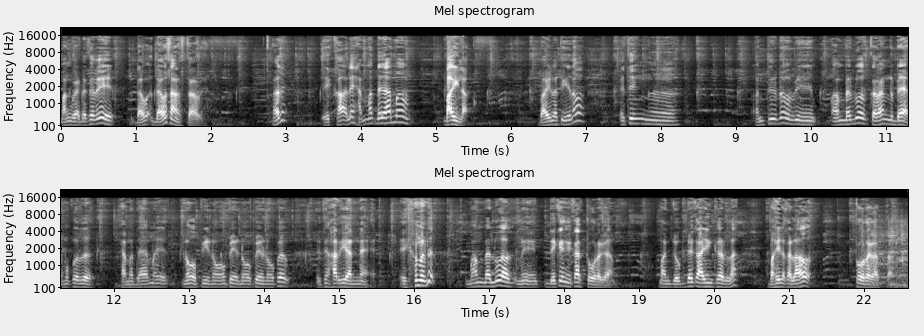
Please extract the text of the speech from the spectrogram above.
මං වැඩ කරේ දව සංස්ථාවේ. හරි? ඒ කාලේ හැම්ම දෙයම බයිලා. බයිලා තියෙනවා. ඉතින් අන්තිට මම් බැලුව කරන්න බෑ. මොකොද හැම දෑම නෝපී නෝපේ නෝපේ නෝප. ඉති හරියන්න ඒකමට මං බැලුව මේ දෙකෙන් එකක් තෝරගන්න. මං ජොබ් එක අයින් කරලා බහිල කලාව තෝරගත්තා.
